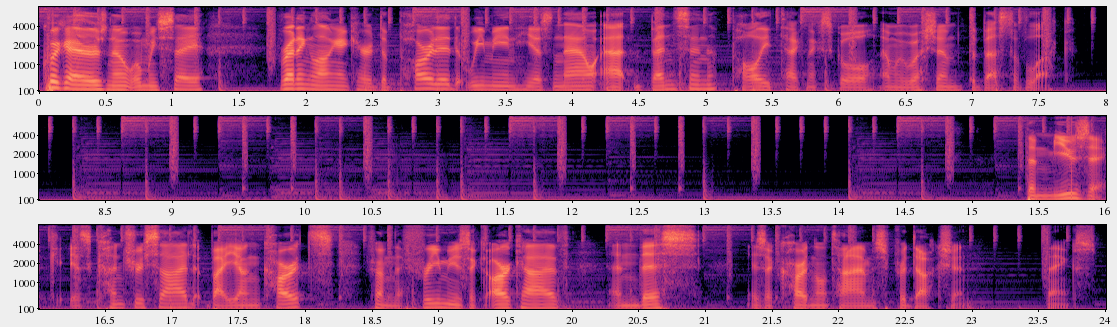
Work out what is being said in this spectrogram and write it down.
Quick errors note when we say Reading Longacre departed, we mean he is now at Benson Polytechnic School, and we wish him the best of luck. The music is Countryside by Young Carts from the Free Music Archive, and this is a Cardinal Times production. Thanks.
